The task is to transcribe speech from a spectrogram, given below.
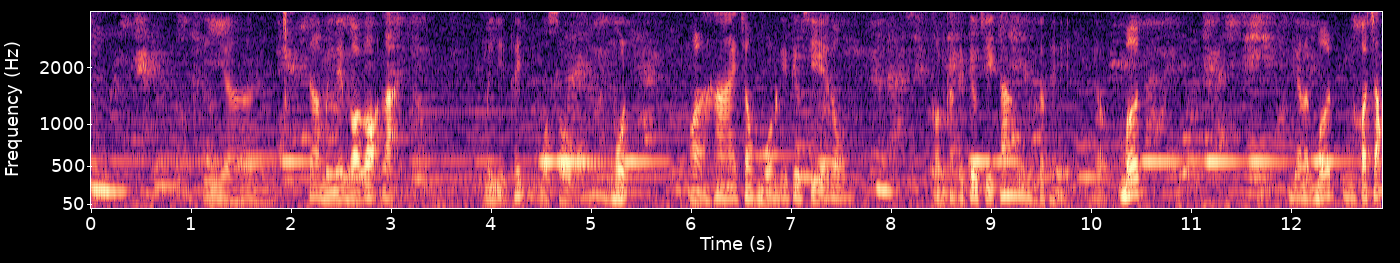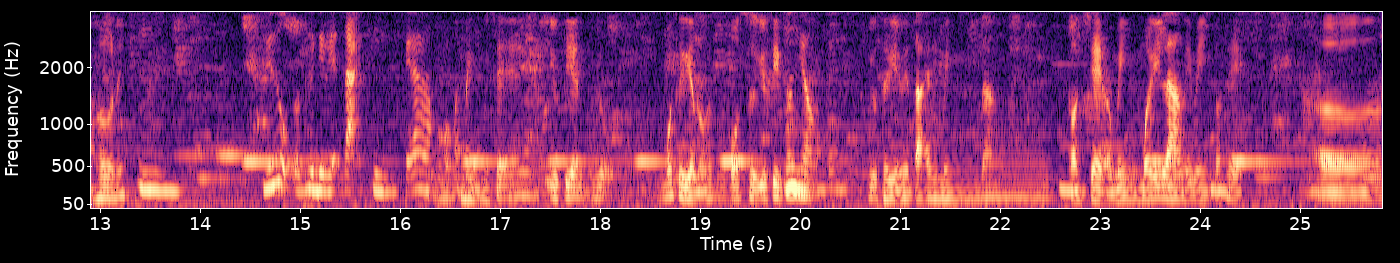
Ừ. thì uh, chắc là mình nên gói gọn lại. Mình chỉ thích một số một hoặc là hai trong bốn cái tiêu chí ấy thôi. Còn các cái tiêu chí khác mình có thể kiểu, bớt nghĩa là bớt quan trọng hơn ấy. Ừ. ví dụ ở thời điểm hiện tại thì cái nào là của mình mình sẽ ưu tiên ví dụ mỗi thời điểm nó có sự ưu tiên khác Ừ, nhau. Ví dụ thời điểm hiện tại thì mình đang còn trẻ và mình mới đi làm thì mình có thể ờ,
